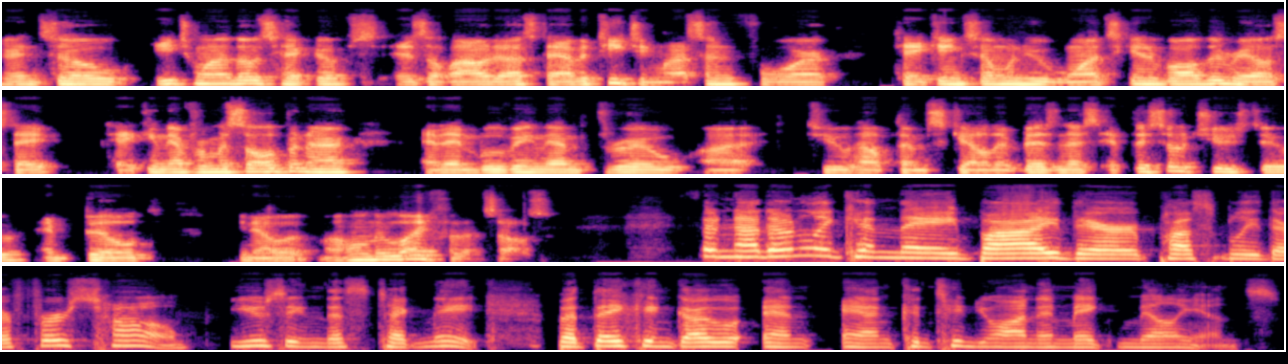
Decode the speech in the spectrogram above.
and so each one of those hiccups has allowed us to have a teaching lesson for taking someone who wants to get involved in real estate taking them from a solopreneur and then moving them through uh, to help them scale their business if they so choose to and build you know a whole new life for themselves. So not only can they buy their possibly their first home using this technique but they can go and and continue on and make millions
